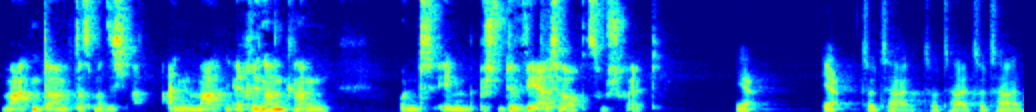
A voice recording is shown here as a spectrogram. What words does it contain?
Marken damit, dass man sich an Marken erinnern kann und eben bestimmte Werte auch zuschreibt. Ja, ja, total, total, total.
